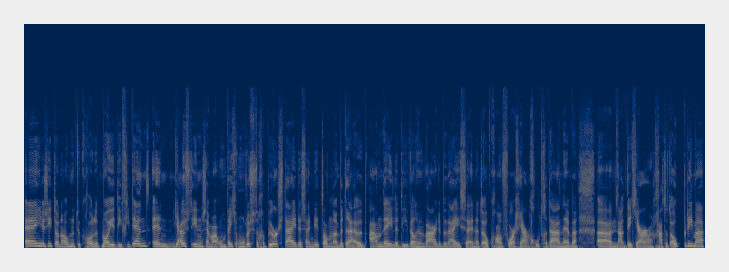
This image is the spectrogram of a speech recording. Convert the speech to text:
En je ziet dan ook natuurlijk gewoon het mooie dividend. En juist in, zeg maar, een beetje onrustige beurstijden zijn dit dan bedrijven, aandelen die wel hun waarde bewijzen en het ook gewoon vorig jaar goed gedaan hebben. Uh, nou, dit jaar gaat het ook prima.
